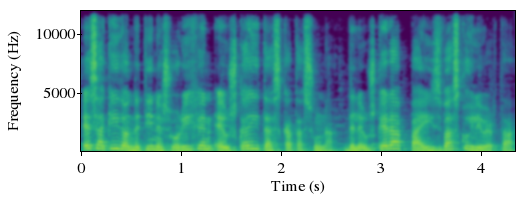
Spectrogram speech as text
Es aquí donde tiene su origen Euskadi Tascatasuna, del euskera País Vasco y Libertad,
